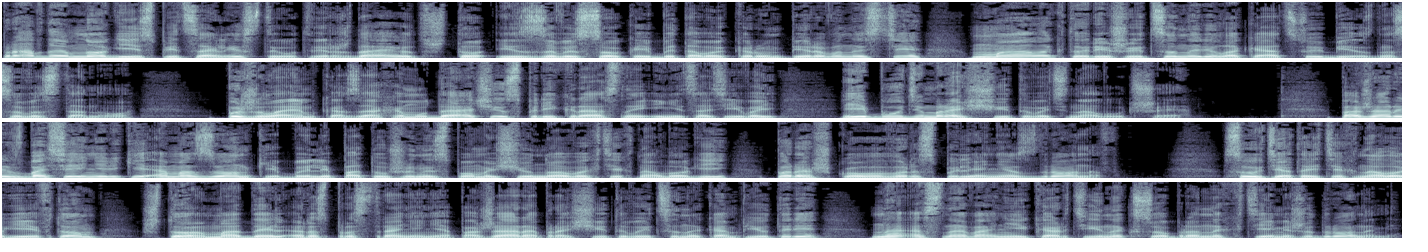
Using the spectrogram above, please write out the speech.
Правда, многие специалисты утверждают, что из-за высокой бытовой коррумпированности мало кто решится на релокацию бизнеса в Астану. Пожелаем казахам удачи с прекрасной инициативой и будем рассчитывать на лучшее. Пожары в бассейне реки Амазонки были потушены с помощью новых технологий порошкового распыления с дронов. Суть этой технологии в том, что модель распространения пожара просчитывается на компьютере на основании картинок, собранных теми же дронами.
